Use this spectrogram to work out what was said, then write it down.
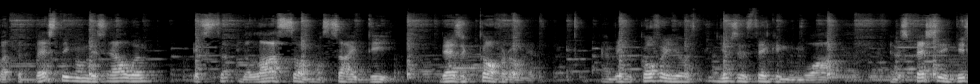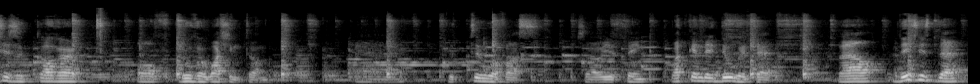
But the best thing on this album is the last song on side D. There's a cover on it. And with a cover you're usually thinking, wow. And especially this is a cover of Grover Washington. Uh, the two of us. So you think, what can they do with that? Well, this is the,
